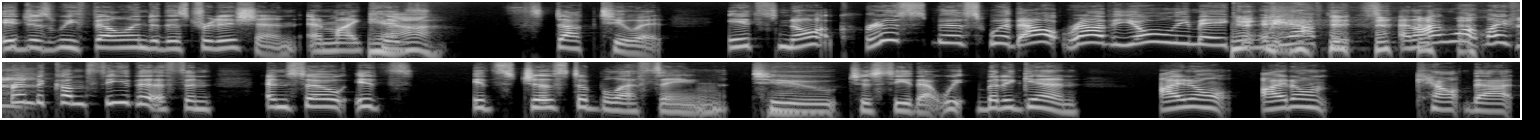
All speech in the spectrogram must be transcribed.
it just we fell into this tradition, and my kids yeah. stuck to it. It's not Christmas without ravioli making. We have to, and I want my friend to come see this, and and so it's it's just a blessing to yeah. to see that. We, but again, I don't I don't count that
